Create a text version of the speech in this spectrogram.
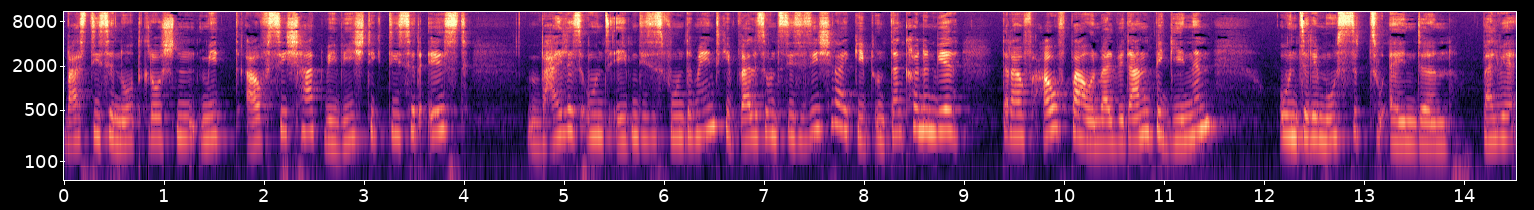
was dieser Notgroschen mit auf sich hat, wie wichtig dieser ist, weil es uns eben dieses Fundament gibt, weil es uns diese Sicherheit gibt. Und dann können wir darauf aufbauen, weil wir dann beginnen, unsere Muster zu ändern, weil wir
